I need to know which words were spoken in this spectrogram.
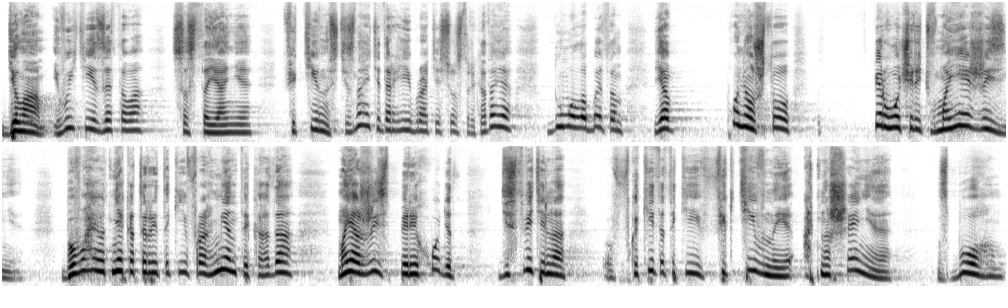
делам и выйти из этого состояния фиктивности. Знаете, дорогие братья и сестры, когда я думал об этом, я понял, что в первую очередь в моей жизни бывают некоторые такие фрагменты, когда моя жизнь переходит действительно в какие-то такие фиктивные отношения с Богом,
